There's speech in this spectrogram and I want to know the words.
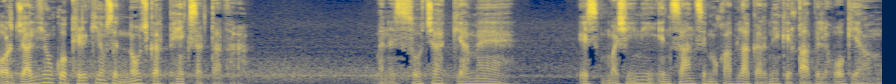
اور جالیوں کو کھڑکیوں سے نوچ کر پھینک سکتا تھا۔ میں نے سوچا، کیا میں اس مشینی انسان سے مقابلہ کرنے کے قابل ہو گیا ہوں؟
